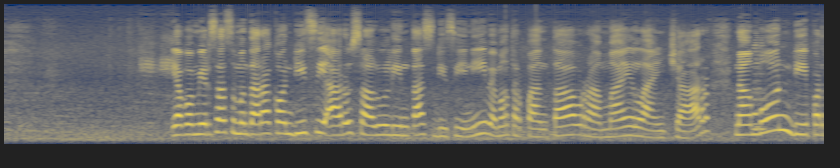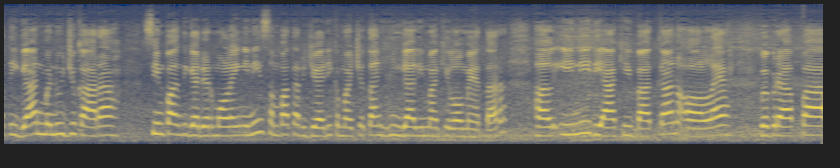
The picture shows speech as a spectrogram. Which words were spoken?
Ya pemirsa, sementara kondisi arus lalu lintas di sini memang terpantau ramai lancar. Namun di pertigaan menuju ke arah Simpang 3 Dermoleng ini sempat terjadi kemacetan hingga 5 km. Hal ini diakibatkan oleh beberapa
